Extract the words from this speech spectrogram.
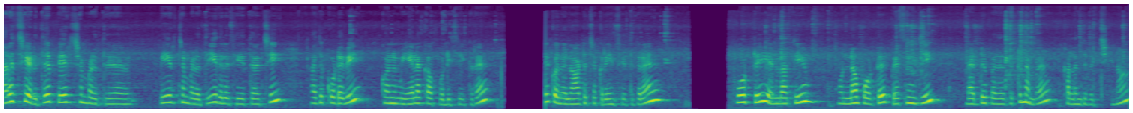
அரைச்சி எடுத்து பேரிச்சம்பழத்தை பேரிச்சம்பழத்தை இதில் சேர்த்தாச்சு. அது கூடவே கொஞ்சம் ஏலக்காய் பொடி சேர்க்குறேன். கொஞ்சம் நாட்டு சர்க்கரையும் சேர்த்துக்கிறேன். போட்டு எல்லாத்தையும் ஒன்றா போட்டு பிசைஞ்சு லட்டு பதத்துக்கு நம்ம கலந்து வச்சுக்கலாம்.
